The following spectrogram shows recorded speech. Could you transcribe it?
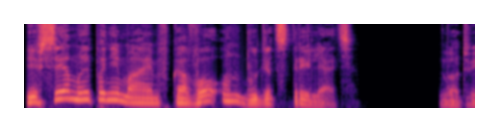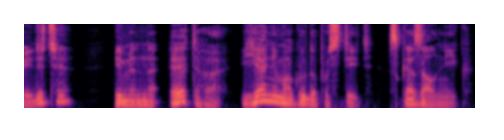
и все мы понимаем, в кого он будет стрелять. «Вот видите, именно этого я не могу допустить», — сказал Ник.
